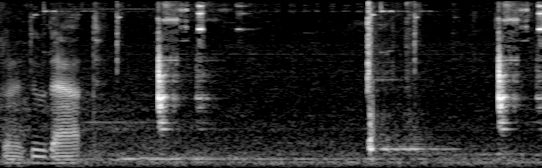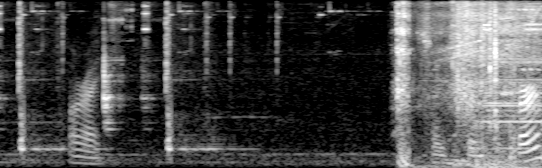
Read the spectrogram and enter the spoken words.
So I'm just gonna do that. All right. So I'm just going to confirm.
